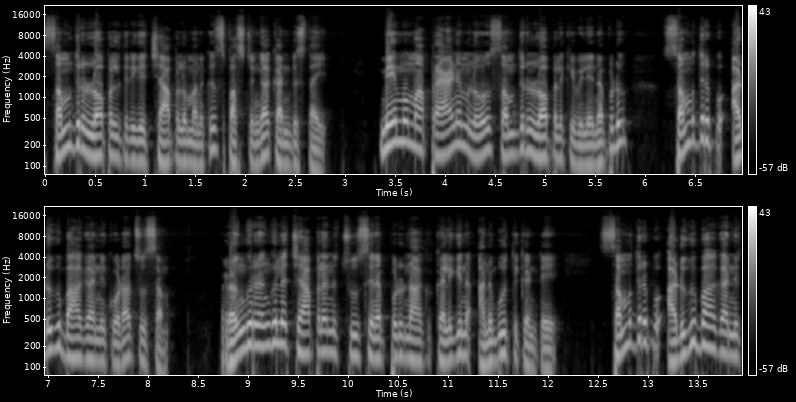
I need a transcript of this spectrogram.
సముద్రం లోపల తిరిగే చేపలు మనకు స్పష్టంగా కనిపిస్తాయి. మేము మా ప్రయాణంలో సముద్రం లోపలికి వెళ్ళినప్పుడు సముద్రపు అడుగు భాగాన్ని కూడా చూసాం రంగురంగుల చేపలను చూసినప్పుడు నాకు కలిగిన అనుభూతి కంటే సముద్రపు అడుగు భాగాన్ని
